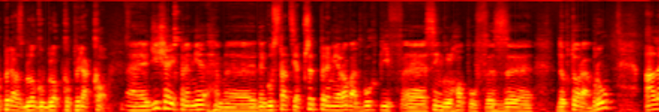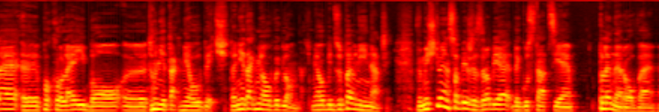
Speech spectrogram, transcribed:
Kopyra z blogu blogkopyra.com. E, dzisiaj premie- e, degustacja przedpremierowa dwóch piw e, single hopów z doktora Bru, ale e, po kolei, bo e, to nie tak miało być. To nie tak miało wyglądać. Miało być zupełnie inaczej. Wymyśliłem sobie, że zrobię degustacje plenerowe,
